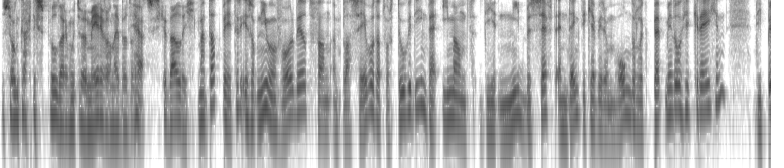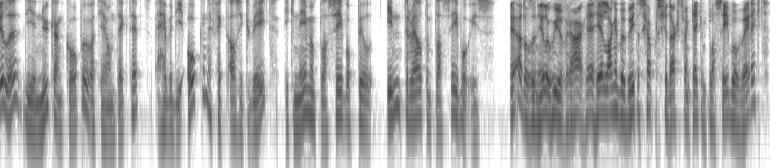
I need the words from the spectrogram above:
zo'n krachtig spul, daar moeten we meer van hebben. Dat ja. is geweldig. Maar dat, Peter, is opnieuw een voorbeeld van een placebo dat wordt toegediend bij iemand die het niet beseft en denkt: ik heb hier een wonderlijk pepmiddel gekregen. Die pillen die je nu kan kopen, wat jij ontdekt hebt, hebben die ook een effect als ik weet: ik neem een placebo-pil in terwijl het een placebo is? Ja, dat is een hele goede vraag. Hè. Heel lang hebben wetenschappers gedacht van kijk, een placebo werkt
